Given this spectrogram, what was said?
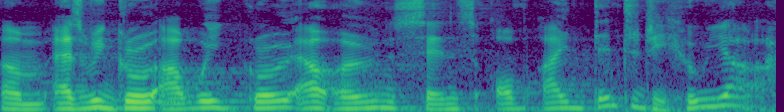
Um, as we grow up, we grow our own sense of identity, who we are.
